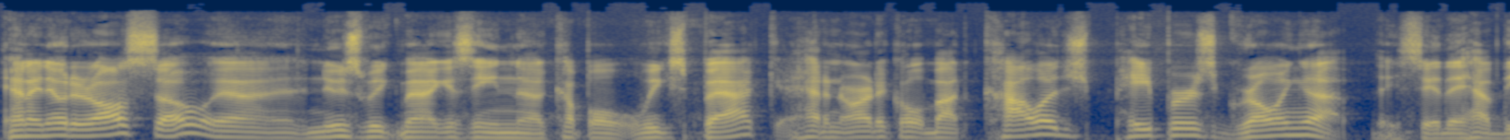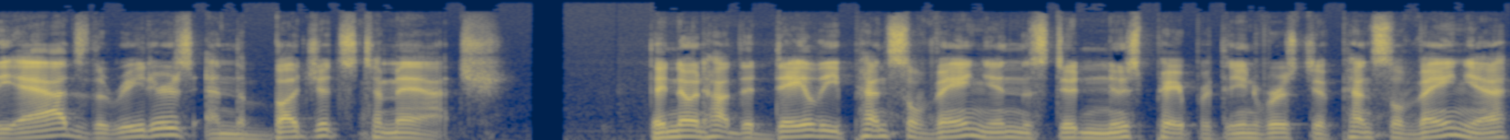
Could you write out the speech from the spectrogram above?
And I noted also, uh, Newsweek magazine a couple weeks back had an article about college papers growing up. They say they have the ads, the readers, and the budgets to match. They note how the Daily Pennsylvanian, the student newspaper at the University of Pennsylvania,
